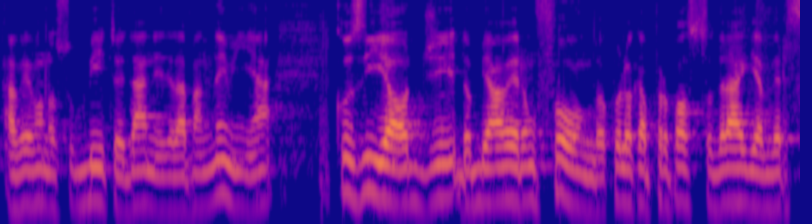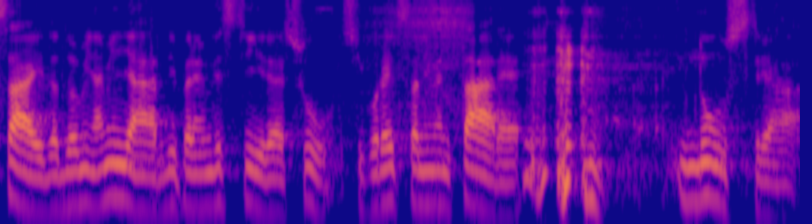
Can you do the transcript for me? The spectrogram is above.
avevano subito i danni della pandemia, così oggi dobbiamo avere un fondo, quello che ha proposto Draghi a Versailles, da 2.000 miliardi per investire su sicurezza alimentare, industria,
